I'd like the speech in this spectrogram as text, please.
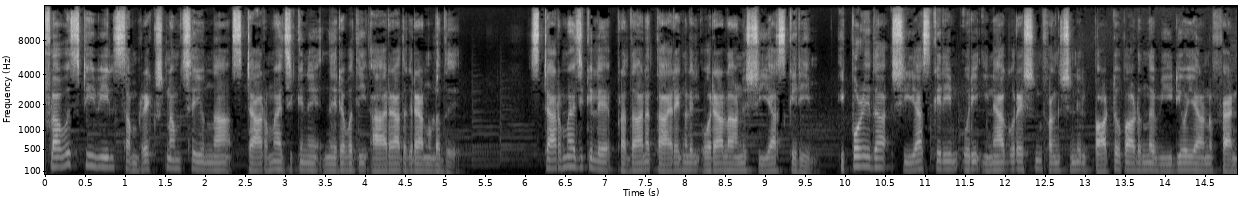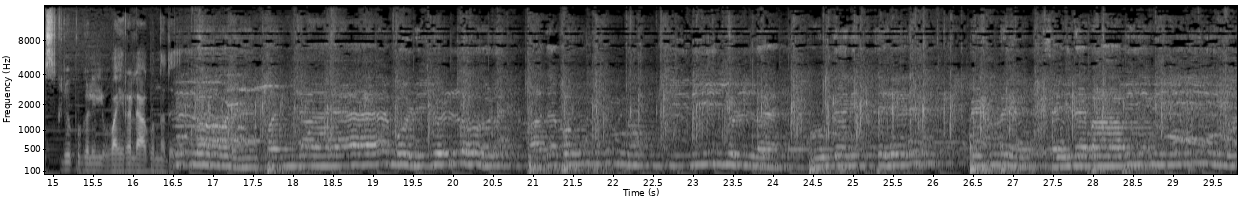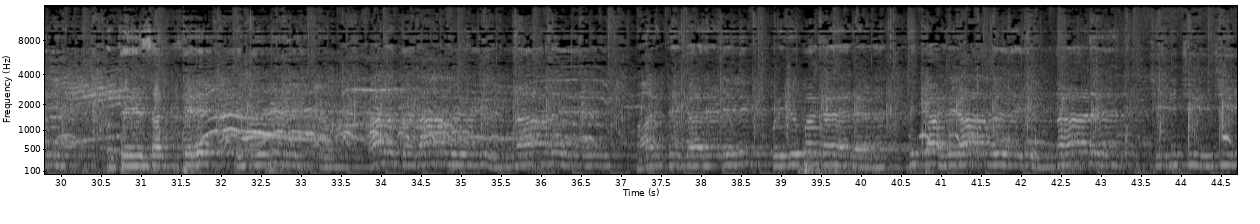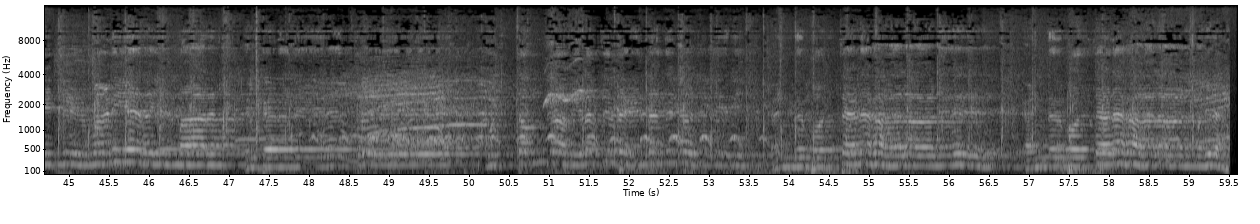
Flowers T വിയിൽ സംപ്രേക്ഷണം ചെയ്യുന്ന സ്റ്റാർ മാജിക്കിന് നിരവധി ആരാധകരാണുള്ളത്. സ്റ്റാർ മാജിക്കിലെ പ്രധാന താരങ്ങളിൽ ഒരാളാണ് ഷിയാസ് കരീം. ഇപ്പോഴിതാ ഷിയാസ് കരീം ഒരു ഇനാഗുറേഷൻ ഫംഗ്ഷനിൽ പാട്ടുപാടുന്ന വീഡിയോയാണ് ഫാൻസ് ഗ്രൂപ്പുകളിൽ വൈറലാകുന്നത്. പെണ്ണ് സത്തെ സത്തെ കാലത്തൊരാവ് ഇന്നാണ് ആരുടെ കരളിൽ ഒരു പകരണ നിക്കാഹരാവ് ഇന്നാണ് ചിരിച്ച് ചിരിച്ച് മണിയറയിൽ മാറൻ മുത്തം കവിളത്ത് വേണ്ടെന്ന് ചൊല്ലി കണ്ണ് പൊത്തണ ഹാലാണ്. കണ്ണ് പൊത്തണ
